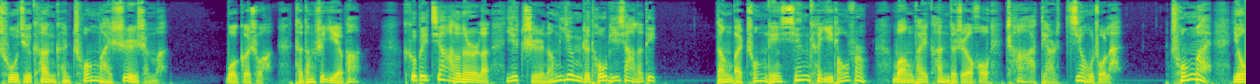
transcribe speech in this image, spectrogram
出去看看窗外是什么。我哥说他当时也怕，可被架到那儿了，也只能硬着头皮下了地。当把窗帘掀开一条缝，往外看的时候，差点叫出来。窗外有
